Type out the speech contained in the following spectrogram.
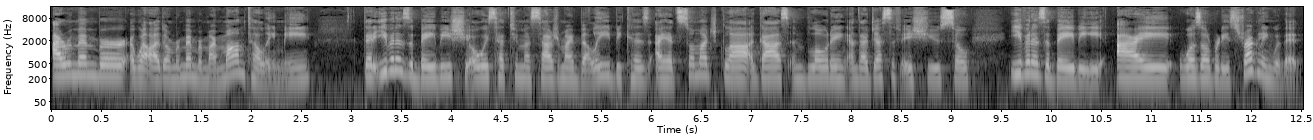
I remember, well, I don't remember my mom telling me that even as a baby, she always had to massage my belly because I had so much gla- gas and bloating and digestive issues. So even as a baby, I was already struggling with it.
